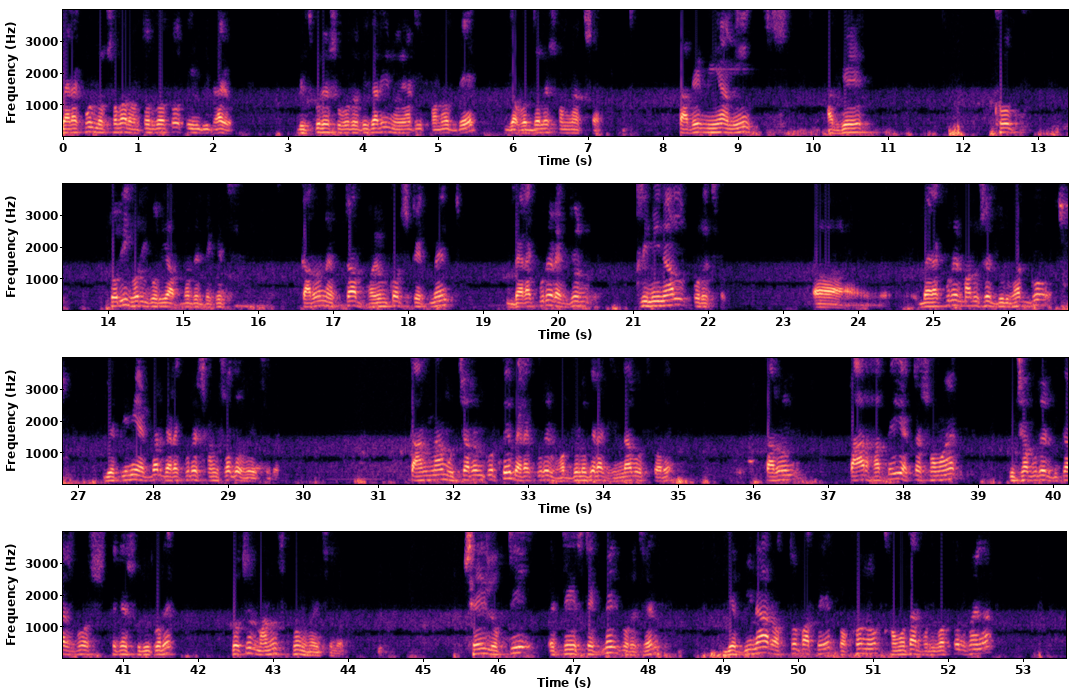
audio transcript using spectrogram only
ব্যারাকপুর লোকসভার অন্তর্গত তিন বিধায়ক, বীজপুরের সুবোধ অধিকারী, নৈহাটি প্রণব দে, জগদ্দলের সোমনাথ স্যার। তাদের নিয়ে আমি আজকে খুব তড়িঘড়ি করি আপনাদের ডেকেছি কারণ একটা ভয়ঙ্কর স্টেটমেন্ট ব্যারাকপুরের একজন ক্রিমিনাল করেছে। ব্যারাকপুরের মানুষের দুর্ভাগ্য যে তিনি একবার ব্যারাকপুরের সাংসদও হয়েছিলেন। তার নাম উচ্চারণ করতে ব্যারাকপুরের ভদ্রলোকেরা ঘৃণাবোধ করে। কারণ তার হাতেই একটা সময় ইছাপুরের বিকাশ বোস থেকে শুরু করে প্রচুর মানুষ খুন হয়েছিল। সেই লোকটি একটি স্টেটমেন্ট করেছেন যে বিনা রক্তপাতে কখনো ক্ষমতার পরিবর্তন হয় না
